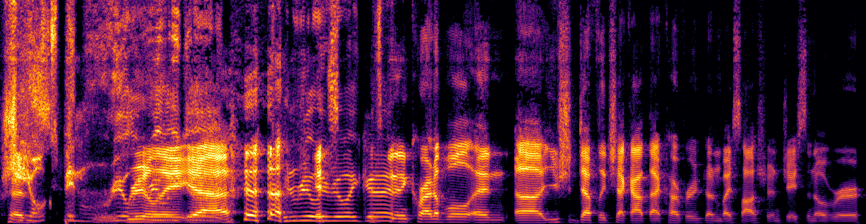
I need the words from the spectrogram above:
She Hulk's been really, really, really good. yeah, been really, really It's been incredible, and uh, you should definitely check out that coverage done by Sasha and Jason over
